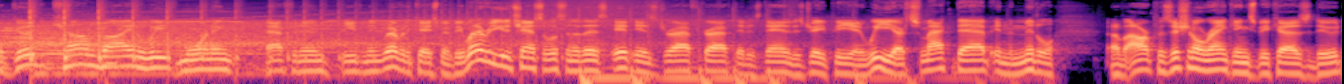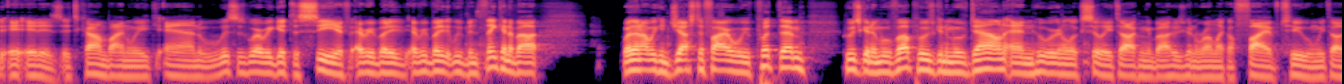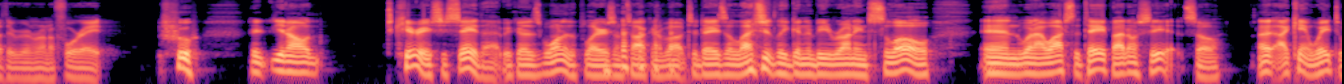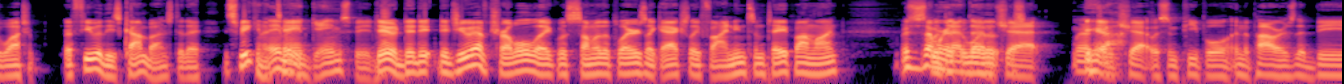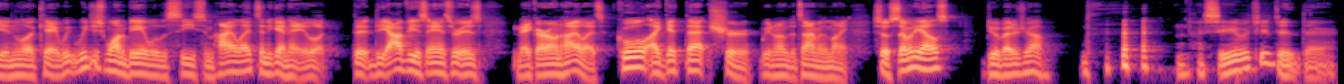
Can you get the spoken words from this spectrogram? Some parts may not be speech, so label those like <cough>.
Well, good combine week morning, afternoon, evening, whatever the case may be. Whenever you get a chance to listen to this, it is Draft Craft, it is Dan, it is JP, and we are smack dab in the middle of our positional rankings because, dude, it, it is it's combine week, and this is where we get to see if everybody everybody that we've been thinking about whether or not we can justify where we put them, who's going to move up, who's going to move down, and who we're going to look silly talking about, who's going to run like a five two when we thought they were going to run a four eight. Whew. You know, it's curious you say that because one of the players I'm talking about <laughs> today is allegedly going to be running slow. And when I watch the tape, I don't see it. So I, I can't wait to watch a few of these combines today. And speaking of Hey tape, man, game speed, dude, did it, did you have trouble like with some of the players like actually finding some tape online? This is something we're gonna have to have a chat. We're gonna have to have Yeah. a chat with some people and the powers that be, and look, hey, we, we just want to be able to see some highlights. And again, hey, look, the the obvious answer is make our own highlights. Cool, I get that. Sure, we don't have the time or the money, so somebody else do a better job. <laughs> I see what you did there.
